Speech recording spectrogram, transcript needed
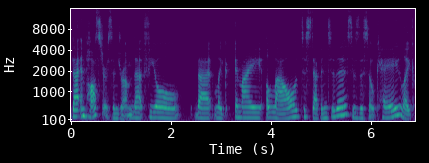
that imposter syndrome, that feel that like am I allowed to step into this? Is this okay? Like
